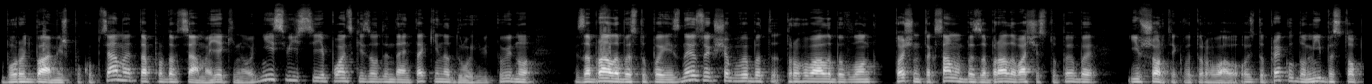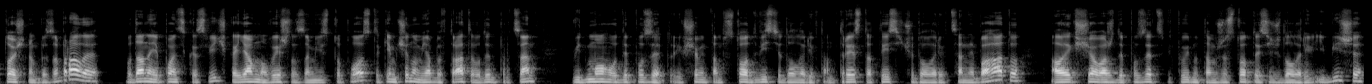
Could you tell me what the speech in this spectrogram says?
боротьба між покупцями та продавцями, як і на одній свічці японській за один день, так і на другій. Відповідно, забрали би стопи і знизу, якщо б ви б торгували би в лонг, точно так само би забрали ваші стопи би і в шорт, як ви торгували. Ось, до прикладу, мій би стоп точно би забрали, бо дана японська свічка явно вийшла за мій стоп-лосс. Таким чином я би втратив 1% від мого депозиту. Якщо він там 100-200 доларів, там 300 тисяч доларів це небагато. Але якщо ваш депозит, відповідно, там вже 100 тисяч доларів і більше,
